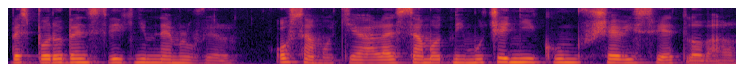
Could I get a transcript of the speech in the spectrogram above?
Bez podobenství k ním nemluvil. O samotě, ale samotným učedníkům vše vysvětloval.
